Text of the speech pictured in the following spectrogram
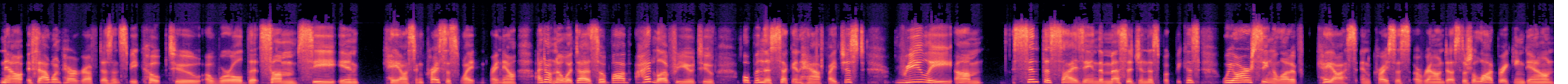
Now, if that one paragraph doesn't speak hope to a world that some see in chaos and crisis right, right now, I don't know what does. So, Bob, I'd love for you to open this second half by just really um, synthesizing the message in this book because we are seeing a lot of chaos and crisis around us. There's a lot breaking down,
